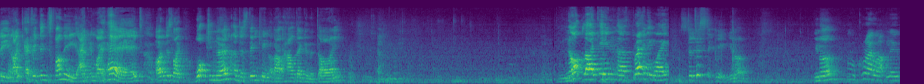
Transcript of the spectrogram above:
They like everything's funny, and in my head, I'm just like watching them and just thinking about how they're gonna die. Not like in a threatening way. Statistically, you know. You know? Oh, grow up, Luke.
